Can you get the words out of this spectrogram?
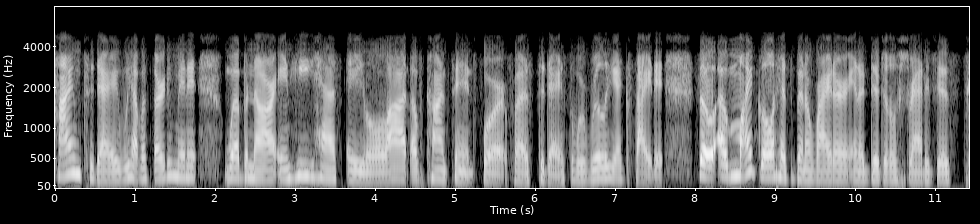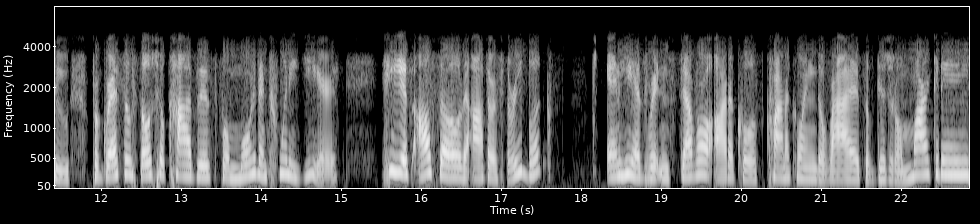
time today. We have a 30-minute webinar and he has a lot of content for, for us today. So we're really excited. So uh, Michael has been a writer and a digital strategist to progressive social causes for more than 20 years. He is also the author of three books, and he has written several articles chronicling the rise of digital marketing,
